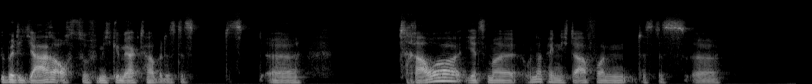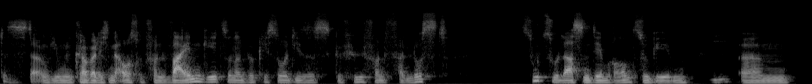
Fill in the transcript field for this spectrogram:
über die Jahre auch so für mich gemerkt habe, dass das, das äh, Trauer jetzt mal unabhängig davon, dass das äh, dass es da irgendwie um den körperlichen Ausdruck von Wein geht, sondern wirklich so dieses Gefühl von Verlust zuzulassen, dem Raum zu geben. Mhm. Ähm,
